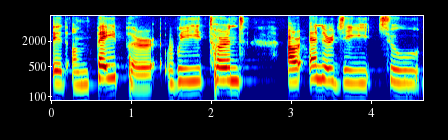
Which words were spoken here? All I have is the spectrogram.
it on paper, we turned our energy to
